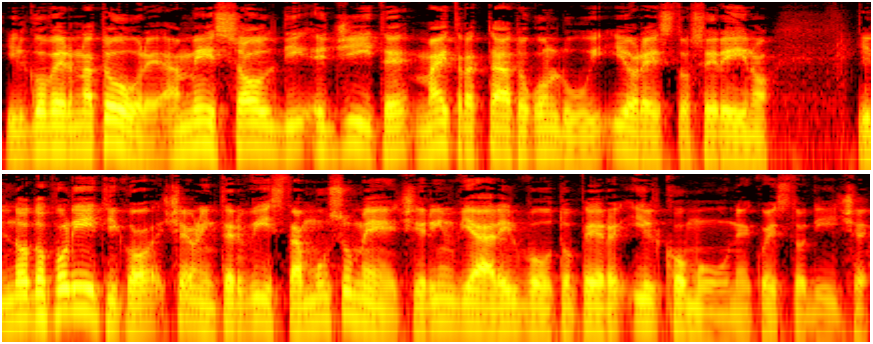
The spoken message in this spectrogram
Il governatore, a me soldi e gite, mai trattato con lui, io resto sereno. Il nodo politico, c'è un'intervista a Musumeci, rinviare il voto per il comune, questo dice.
